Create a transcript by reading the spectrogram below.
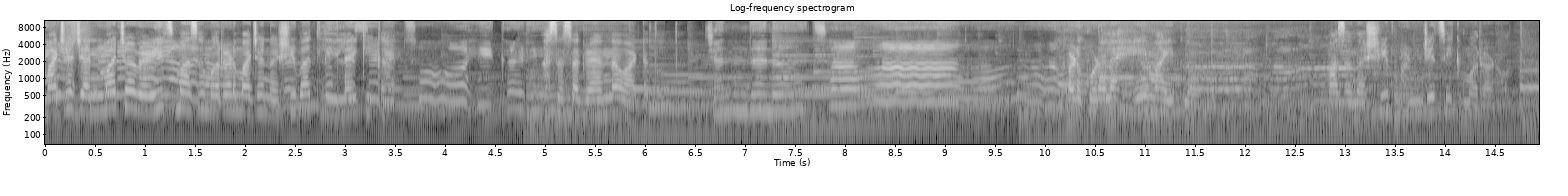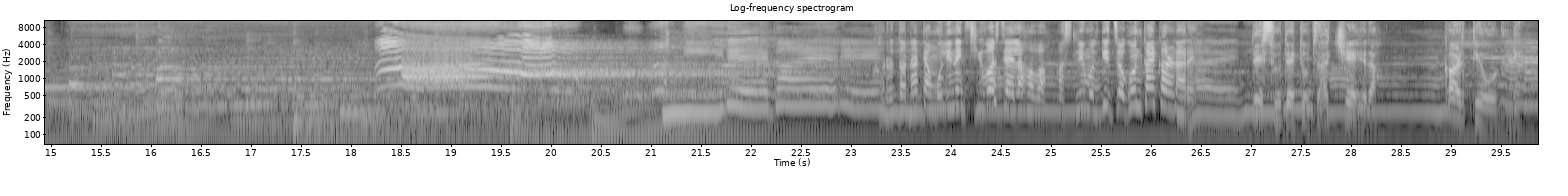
माझ्या जन्माच्या वेळीच माझं मरण माझ्या नशिबात लिहिलंय की काय? असं सगळ्यांना वाटत होतं. चंदनाचा. पण कोणाला हे माहीत नव्हतं. माझं नशीब म्हणजेच एक मरण होत. खरं तर ना त्या मुलीने जीवच द्यायला हवा. असली मुलगी जगून काय करणार आहे? दिसू दे तुझा चेहरा. काढती ओढणी.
